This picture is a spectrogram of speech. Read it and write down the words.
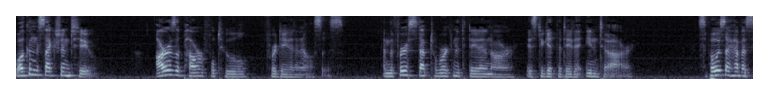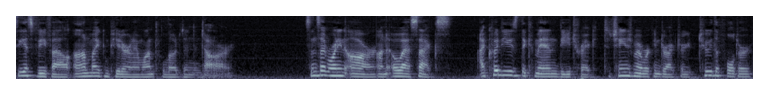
Welcome to section 2. R is a powerful tool for data analysis. And the first step to working with data in R is to get the data into R. Suppose I have a CSV file on my computer and I want to load it into R. Since I'm running R on OS X, I could use the Command D trick to change my working directory to the folder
